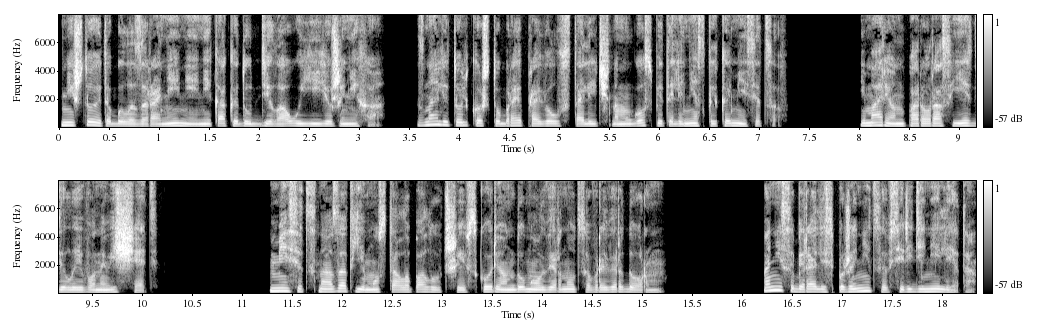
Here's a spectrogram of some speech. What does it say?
Ни что это было за ранение, ни как идут дела у ее жениха. Знали только, что Брай провел в столичном госпитале несколько месяцев, и Марион пару раз ездила его навещать. Месяц назад ему стало получше, и вскоре он думал вернуться в Равердорм. Они собирались пожениться в середине лета,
